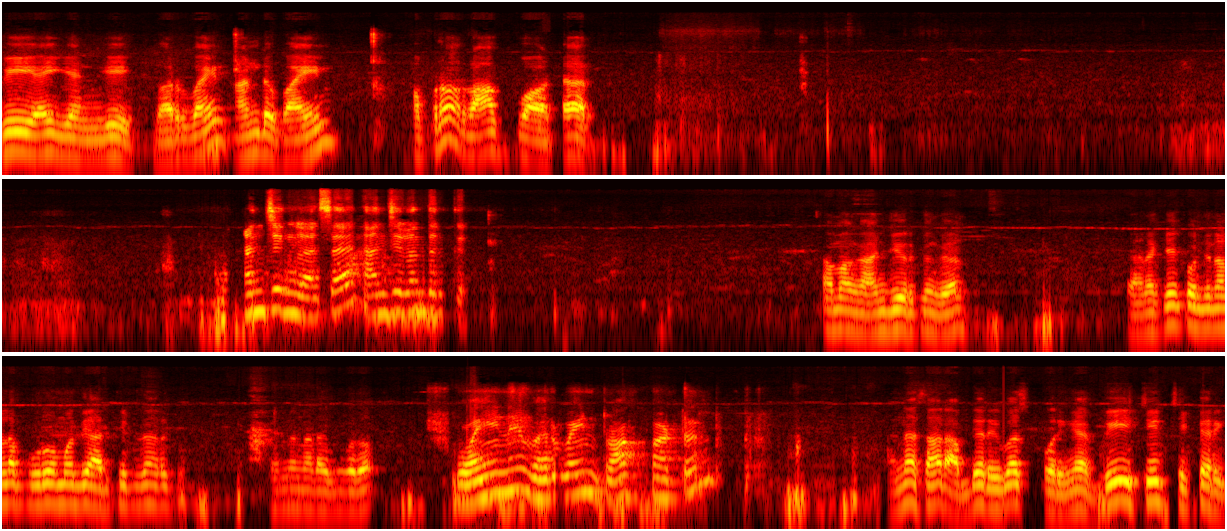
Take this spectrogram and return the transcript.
V I N E vervain and vine அப்புறம் ராக் வாட்டர் அஞ்சுங்களா சார்? அஞ்சு வந்திருக்கு. ஆமாங்க அஞ்சு இருக்குங்க. எனக்கே கொஞ்ச நாளா பூர்வ மத்திய அடிச்சிட்டு தான் இருக்கு. என்ன நடக்குதோ ஒயின் வர்வைன் ராக் வாட்டர் என்ன சார் அப்படியே ரிவர்ஸ் போறீங்க. பீச் சிக்கரி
